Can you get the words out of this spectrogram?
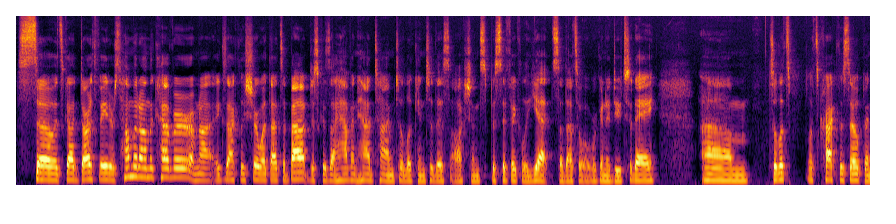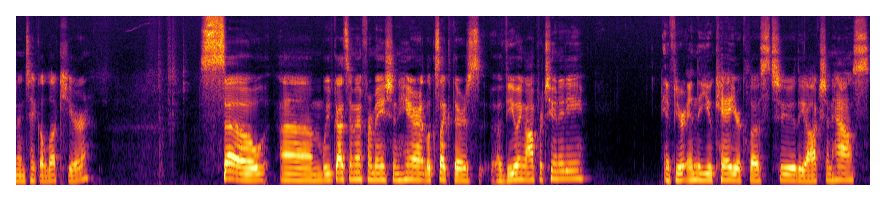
So it's got Darth Vader's helmet on the cover. I'm not exactly sure what that's about just because I haven't had time to look into this auction specifically yet. So that's what we're going to do today. Um, so let's let's crack this open and take a look here. So um, we've got some information here. It looks like there's a viewing opportunity if you're in the UK, you're close to the auction house.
